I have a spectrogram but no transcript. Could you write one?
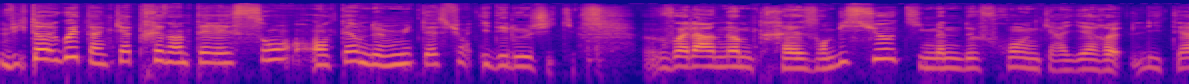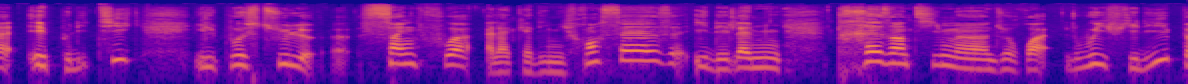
Victor Hugo est un cas très intéressant en termes de mutation idéologique. Voilà un homme très ambitieux qui mène de front une carrière littéraire et politique. Il postule cinq fois à l'Académie française. Il est l'ami très intime du roi Louis-Philippe.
